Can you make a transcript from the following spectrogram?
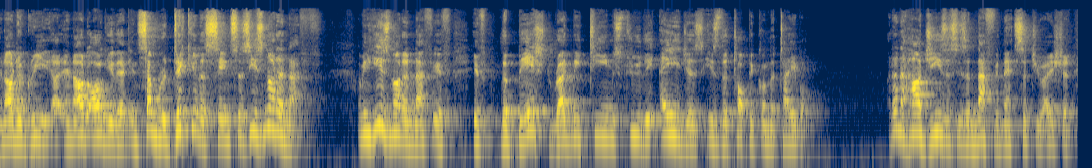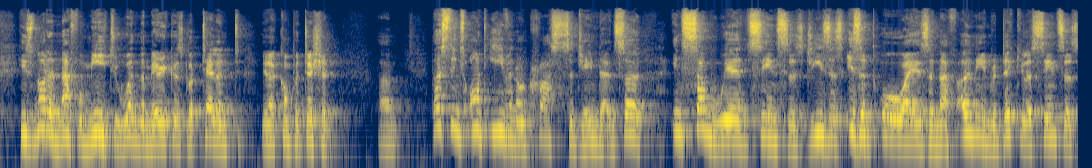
And I'd agree, uh, and I'd argue that in some ridiculous senses, he's not enough. I mean, he's not enough if, if the best rugby teams through the ages is the topic on the table. I don't know how Jesus is enough in that situation. He's not enough for me to win the America's Got Talent, you know, competition. Um, those things aren't even on Christ's agenda. And so in some weird senses, Jesus isn't always enough, only in ridiculous senses.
